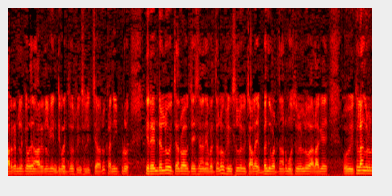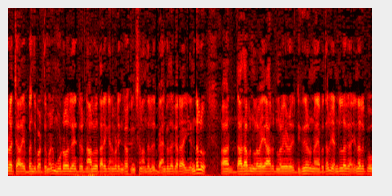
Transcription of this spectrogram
ఆరు గంటలకి ఉదయం ఆరు గంటలకి ఇంటికి వచ్చి పెన్షన్లు ఇచ్చారు కానీ ఇప్పుడు ఈ రెండేళ్ళు చంద్రబాబు చేసిన నేపథ్యంలో పెన్షన్లకు చాలా ఇబ్బంది పడుతున్నారు. ముస్లింలు అలాగే వికలాంగులు కూడా చాలా ఇబ్బంది పడుతున్నారు. మూడు రోజులు నాలుగో తారీఖు అని కూడా ఇంకా పెన్షన్ అందలేదు. బ్యాంకుల దగ్గర ఎండలు దాదాపు నలభై ఆరు నలభై ఏడు డిగ్రీలు ఉన్న నేపథ్యంలో ఎండల ఎండలకు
